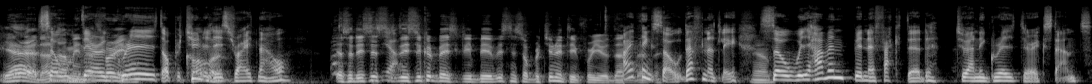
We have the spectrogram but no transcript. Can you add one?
Yeah, that, so I mean, there are great opportunities common. right now. Yeah, so this is yeah. this could basically be a business opportunity for you then. I think so, definitely. Yeah. So we haven't been affected to any greater extent.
